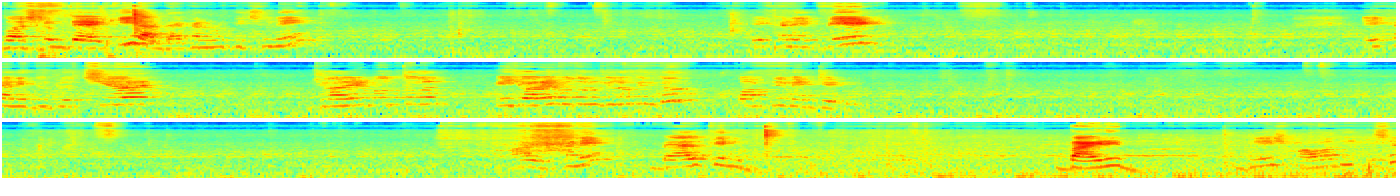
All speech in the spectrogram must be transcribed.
ওয়াশরুম তো একই, আর দেখানোর কিছু নেই। এখানে বেড এখানে দুটো চেয়ার জলের বোতল। এই জলের বোতলগুলো কিন্তু কমপ্লিমেন্টারি আর এখানে ব্যালকনি বাইরে বেশ হাওয়া দিচ্ছে।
